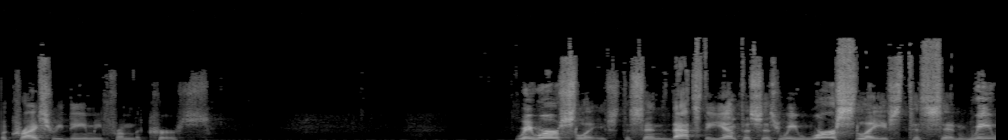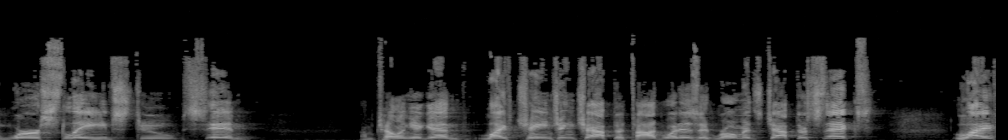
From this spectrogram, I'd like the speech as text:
but Christ redeemed me from the curse. We were slaves to sin. That's the emphasis. We were slaves to sin. We were slaves to sin. I'm telling you again, life changing chapter. Todd, what is it? Romans chapter 6. Life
